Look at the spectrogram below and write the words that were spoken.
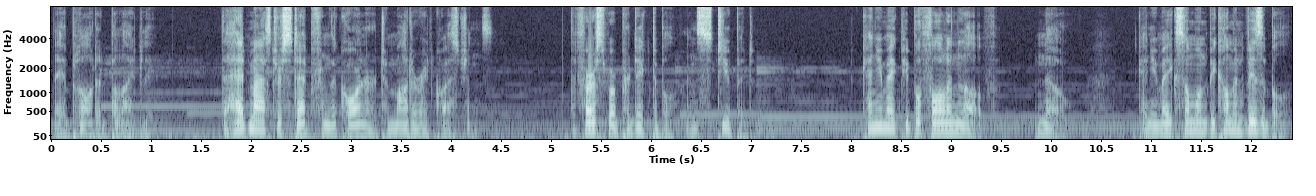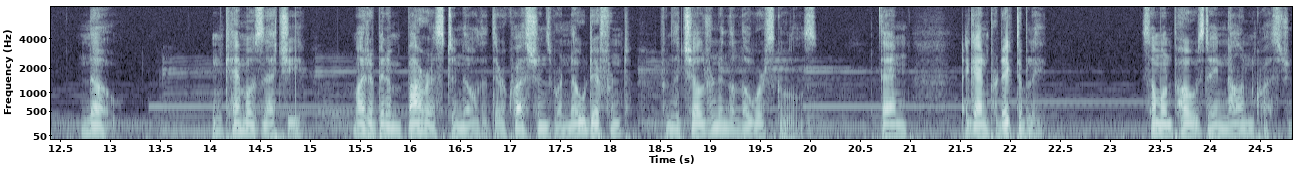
They applauded politely. The headmaster stepped from the corner to moderate questions. The first were predictable and stupid. Can you make people fall in love? No. Can you make someone become invisible? No. Nkemo Zechi might have been embarrassed to know that their questions were no different from the children in the lower schools. Then, again predictably, someone posed a non question.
